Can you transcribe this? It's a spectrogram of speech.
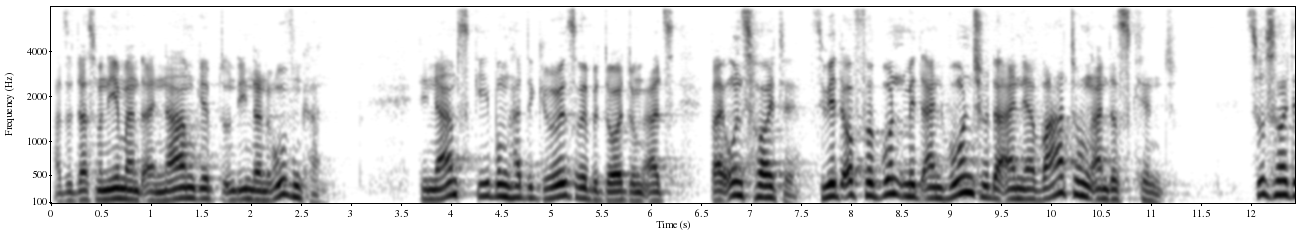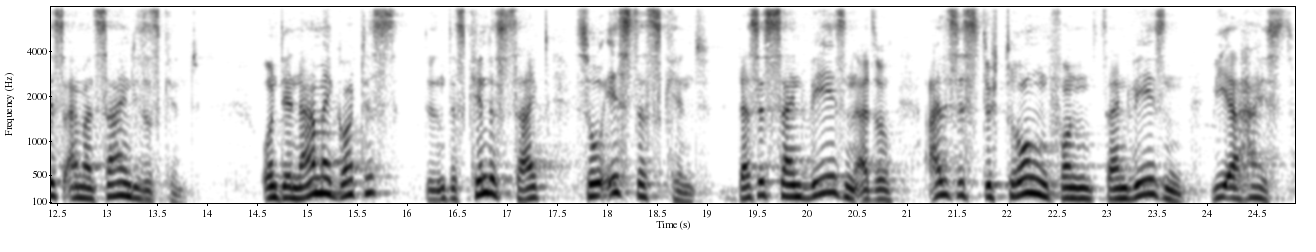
Also, dass man jemand einen Namen gibt und ihn dann rufen kann. Die Namensgebung hatte größere Bedeutung als bei uns heute. Sie wird oft verbunden mit einem Wunsch oder einer Erwartung an das Kind. So sollte es einmal sein, dieses Kind. Und der Name Gottes des Kindes zeigt, so ist das Kind. Das ist sein Wesen. Also alles ist durchdrungen von seinem Wesen, wie er heißt.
